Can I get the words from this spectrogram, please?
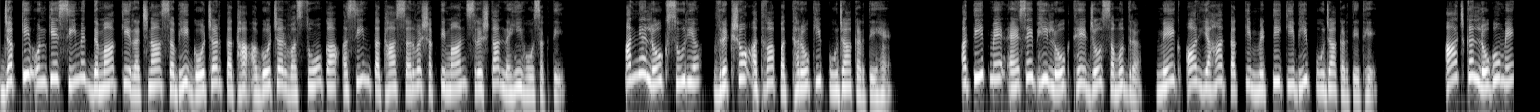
जबकि उनके सीमित दिमाग की रचना सभी गोचर तथा अगोचर वस्तुओं का असीम तथा सर्वशक्तिमान सृष्टा नहीं हो सकती। अन्य लोग सूर्य, वृक्षों अथवा पत्थरों की पूजा करते हैं। अतीत में ऐसे भी लोग थे जो समुद्र, मेघ और यहाँ तक कि मिट्टी की भी पूजा करते थे। आजकल लोगों में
